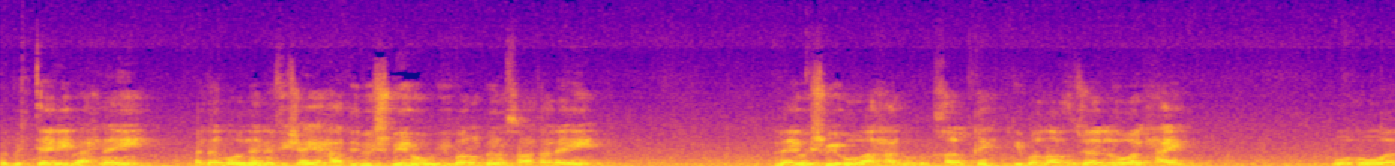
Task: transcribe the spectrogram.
فبالتالي يبقى إحنا إيه؟ ما دام قلنا إن مفيش أي حد بيشبهه يبقى ربنا سبحانه وتعالى إيه؟ لا يشبهه أحد من خلقه. يبقى الله عز وجل هو الحي وهو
